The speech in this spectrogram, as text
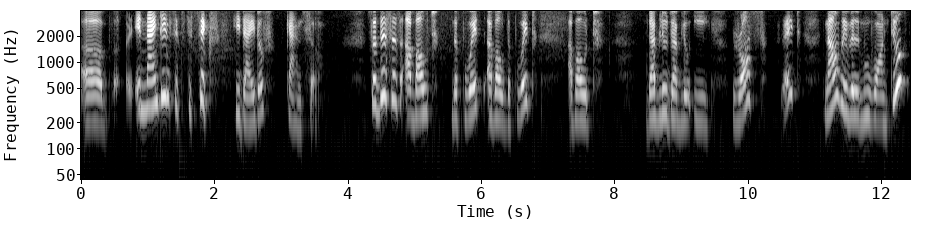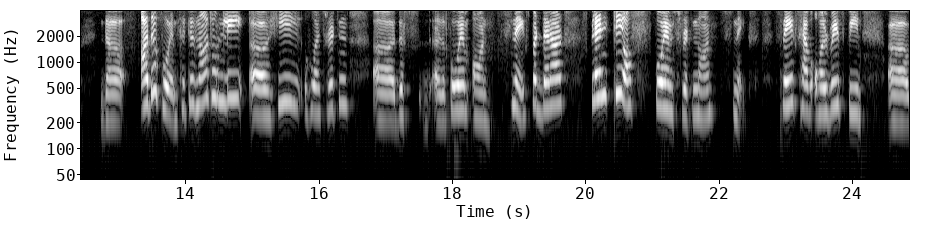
in 1966, he died of cancer. So this is about the poet, about the poet, about W.W.E. Ross, right? Now we will move on to the other poems. It is not only uh, he who has written uh, this uh, the poem on snakes, but there are plenty of poems written on snakes snakes have always been uh,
